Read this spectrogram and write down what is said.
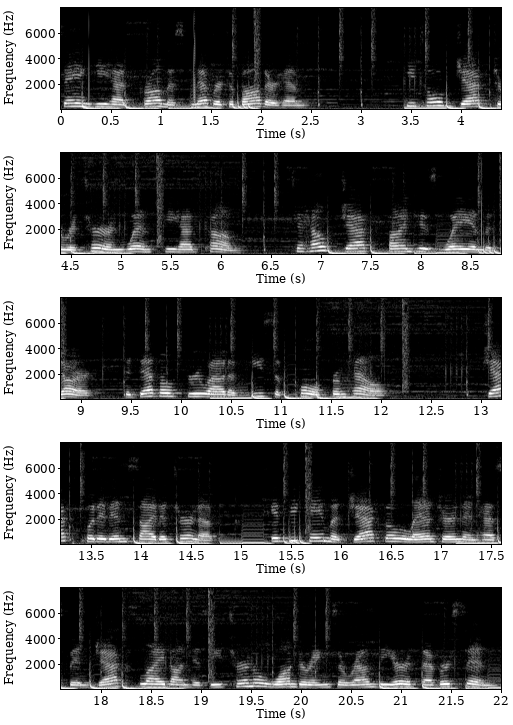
saying he had promised never to bother him. He told Jack to return whence he had come. To help Jack find his way in the dark, the devil threw out a piece of coal from hell. Jack put it inside a turnip. It became a jack-o'-lantern and has been Jack's light on his eternal wanderings around the earth ever since.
